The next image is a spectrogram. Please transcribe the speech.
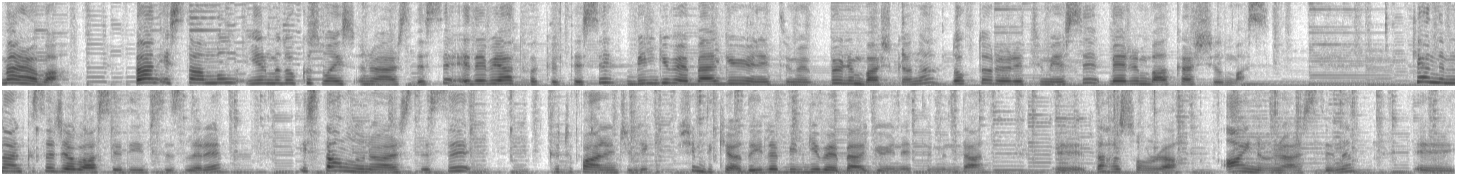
Merhaba, ben İstanbul 29 Mayıs Üniversitesi Edebiyat Fakültesi Bilgi ve Belge Yönetimi Bölüm Başkanı Doktor Öğretim Üyesi Berin Balkaş Yılmaz. Kendimden kısaca bahsedeyim sizlere. İstanbul Üniversitesi Kütüphanecilik, şimdiki adıyla Bilgi ve Belge Yönetiminden, e, daha sonra aynı üniversitenin e,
